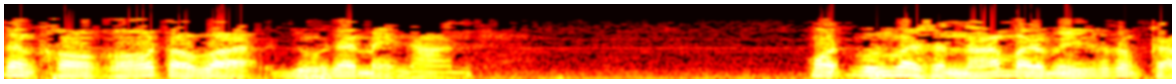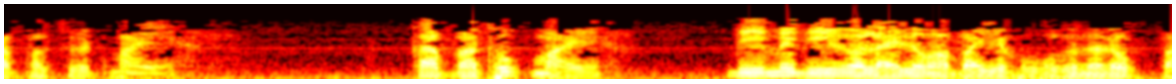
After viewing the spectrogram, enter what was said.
ต้องขอขอตอบว่าอยู่ได้ไม่นาน หมดบุญวาสนาบารมีก็ต้องกลับมาเกิดใหม่ กลับมาทุกข์ใหม่ ดีไม่ดีก็ไหลลงมาใบยภูมินรกไป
